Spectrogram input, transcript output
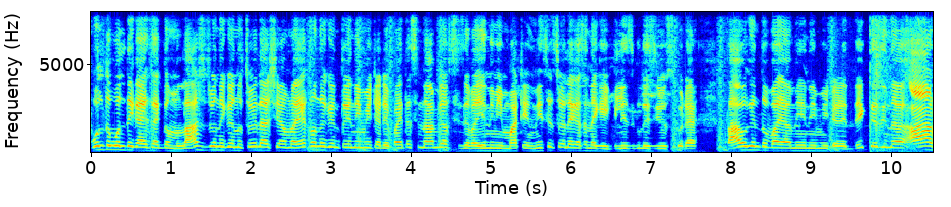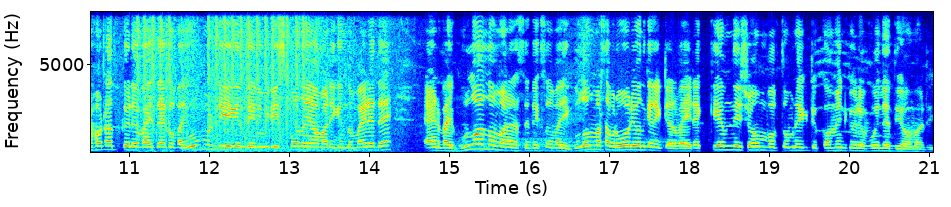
বলতে বলতে গাইছে একদম লাস্ট জনে কিন্তু চলে আসি আমরা। এখনও কিন্তু এনিমিটারে পাইতেছি না। আমি ভাবছি যে, ভাই এনিমি মাটির নিচে চলে গেছে নাকি গ্লিস গ্লিস ইউজ করে। তাও কিন্তু, ভাই, আমি এনিমিটারে দেখতেছি না। আর হঠাৎ করে, ভাই, দেখো, ভাই, উপর দিকে কিন্তু এনিমিটি স্পন হয়ে আমারই কিন্তু মাইরে দেয়। এন্ড ভাই গুললও আছে, দেখছ ভাই? গুলল মারছে আবার ওরিয়ন ক্যারেক্টার ভাই। এটা কেমনি সম্ভব? তোমরা একটু কমেন্ট করে বলে দিও আমারই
